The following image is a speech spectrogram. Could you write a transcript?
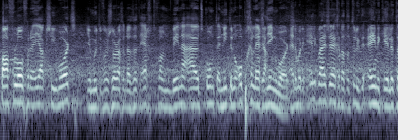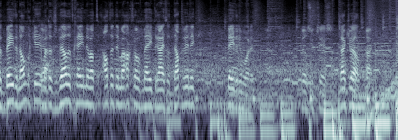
Pavlov-reactie wordt. Je moet ervoor zorgen dat het echt van binnenuit komt en niet een opgelegd Ja. ding wordt. En dan moet ik eerlijk bij zeggen dat natuurlijk de ene keer lukt dat beter dan de andere keer. Ja. Maar dat is wel hetgene wat altijd in mijn achterhoofd meedraait. Dat dat wil ik beter in worden. Veel succes. Dankjewel. Bye.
